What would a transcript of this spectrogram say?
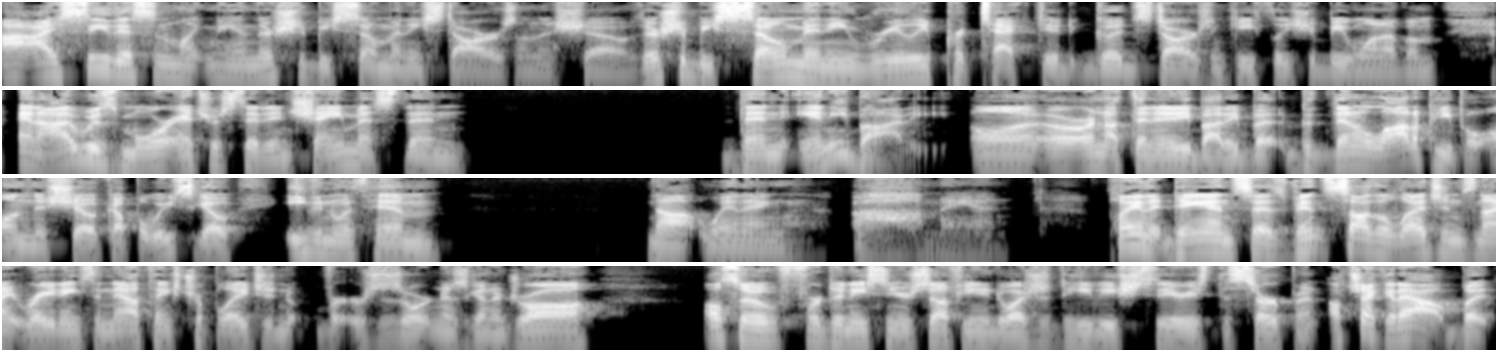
I, I see this and I'm like, man, there should be so many stars on this show. There should be so many really protected good stars, and Keith Lee should be one of them. And I was more interested in Sheamus than than anybody on or not than anybody, but but than a lot of people on this show a couple weeks ago, even with him not winning. Oh man. Planet Dan says Vince saw the Legends Night ratings and now thinks Triple H versus Orton is going to draw. Also, for Denise and yourself, you need to watch the TV series The Serpent. I'll check it out, but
